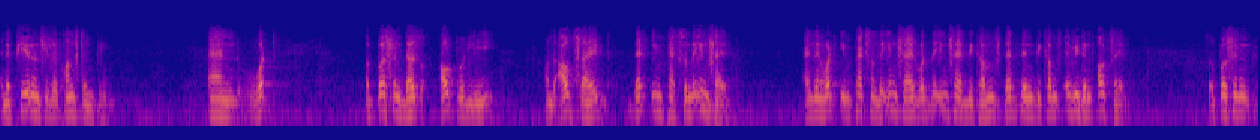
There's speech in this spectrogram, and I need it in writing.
And appearance is a constant thing. And what a person does outwardly, on the outside, that impacts on the inside and then what impacts on the inside, what the inside becomes, that then becomes evident outside. So a person,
